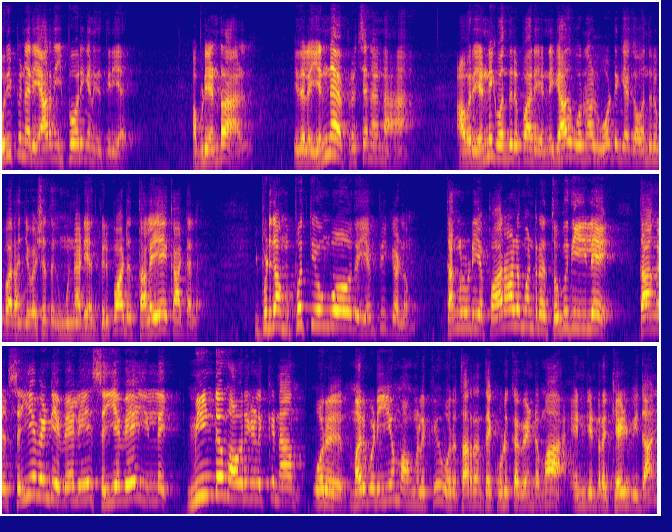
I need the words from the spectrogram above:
உறுப்பினர் யாருன்னு இப்போ வரைக்கும் எனக்கு தெரியாது. அப்படி என்றால் இதில் என்ன பிரச்சனைனா அவர் என்னைக்கு வந்திருப்பார் என்றைக்காவது ஒரு நாள் ஓட்டு கேட்க வந்திருப்பார் அஞ்சு வருஷத்துக்கு முன்னாடி அது பிற்பாடு தலையே காட்டலை. இப்படி தான் முப்பத்தி ஒம்பது எம்பிக்களும் தங்களுடைய பாராளுமன்ற தொகுதியிலே தாங்கள் செய்ய வேண்டிய வேலையை செய்யவே இல்லை. மீண்டும் அவர்களுக்கு நாம் ஒரு மறுபடியும் அவங்களுக்கு ஒரு தருணத்தை கொடுக்க வேண்டுமா என்கின்ற கேள்விதான்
